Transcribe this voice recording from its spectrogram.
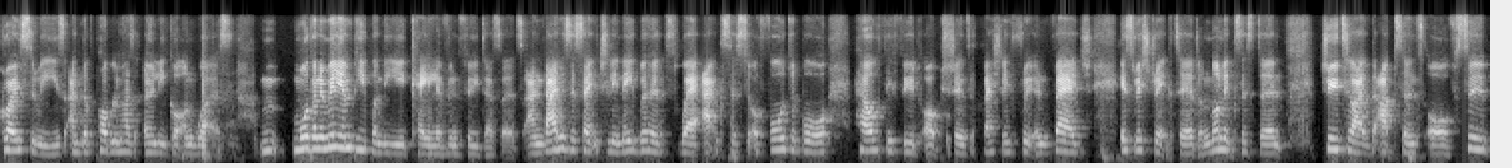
groceries and the problem has only gotten worse. M more than a million people in the UK live in food deserts and that is essentially neighborhoods where access to affordable, healthy food options, especially fruit and veg, is restricted or non-existent due to like the absence of su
